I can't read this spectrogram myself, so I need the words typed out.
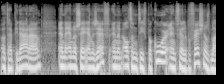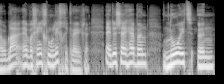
wat heb je daaraan? En de NOC-NSF en een alternatief parcours en vele professionals, bla bla bla, hebben we geen groen licht gekregen. Nee, dus zij hebben nooit een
